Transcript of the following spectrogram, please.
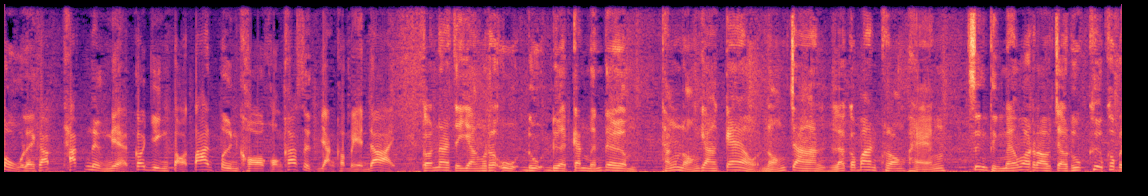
ตู่เลยครับ ทักหนึ่งเนี่ยก็ยิงต่อต้านปืนคอของข้าศึกอย่างเขมรได้ ก็น่าจะยังระอุดุเดือดกันเหมือนเดิม ทั้งหนองยางแก้ว หนองจาน แล้วก็บ้านคลองแผง ซึ่งถึงแม้ว่าเราจะรุกคืบเข้าไป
